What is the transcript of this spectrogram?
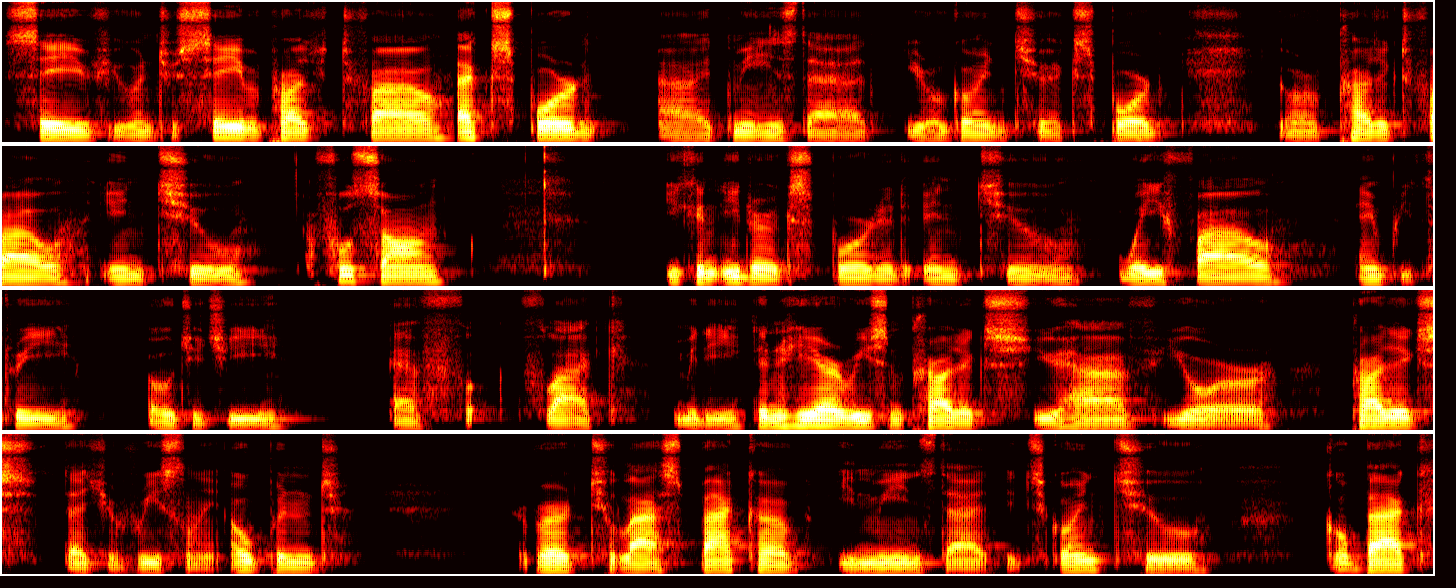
Save you're going to save a project file. Export uh, it means that you're going to export your project file into a full song. You can either export it into WAV file mp3 ogg f FLAC midi. Then here recent projects. You have your projects that you've recently opened revert to last backup, it means that it's going to go back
